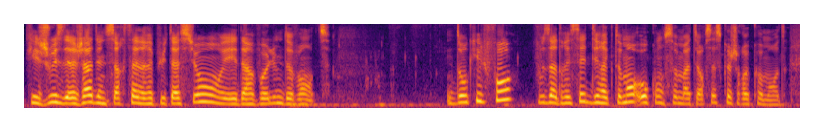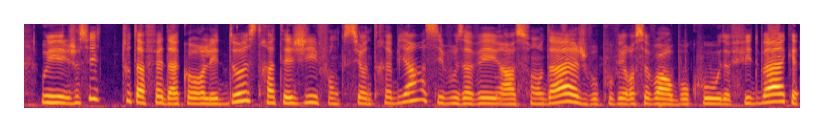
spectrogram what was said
qui jouissent déjà d'une certaine réputation et d'un volume de vente. Donc il faut vous adresser directement aux consommateurs. C'est ce que je recommande. Oui, je suis tout à fait d'accord. Les deux stratégies fonctionnent très bien. Si vous avez un sondage, vous pouvez recevoir beaucoup de feedback.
